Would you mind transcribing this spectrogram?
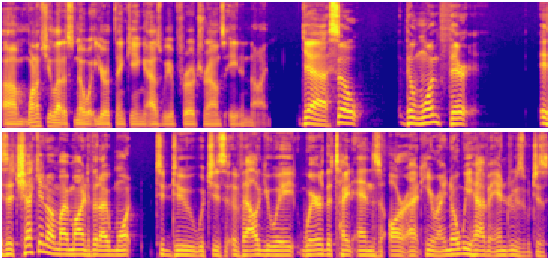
Um, why don't you let us know what you're thinking as we approach rounds eight and nine? Yeah. So the one there is a check in on my mind that I want to do, which is evaluate where the tight ends are at here. I know we have Andrews, which is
